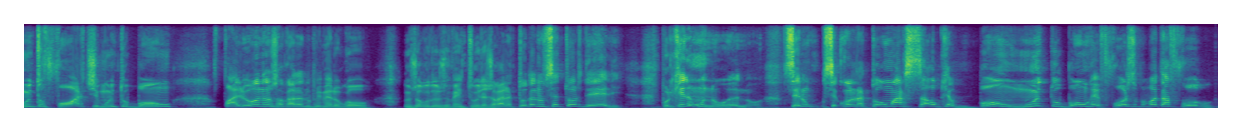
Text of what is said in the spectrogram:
muito forte, muito bom. Falhou na jogada do primeiro gol, no jogo do Juventude. A jogada toda no setor dele. Porque não, não- não- você, não, você contratou o Marçal, que é bom, muito bom reforço pro Botafogo.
